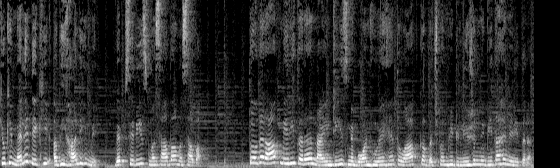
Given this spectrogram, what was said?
क्योंकि मैंने देखी अभी हाल ही में वेब सीरीज़ मसाबा मसाबा। तो अगर आप मेरी तरह 90s में बॉर्न हुए हैं तो आपका बचपन भी डिल्यूजन में बीता है मेरी तरह।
